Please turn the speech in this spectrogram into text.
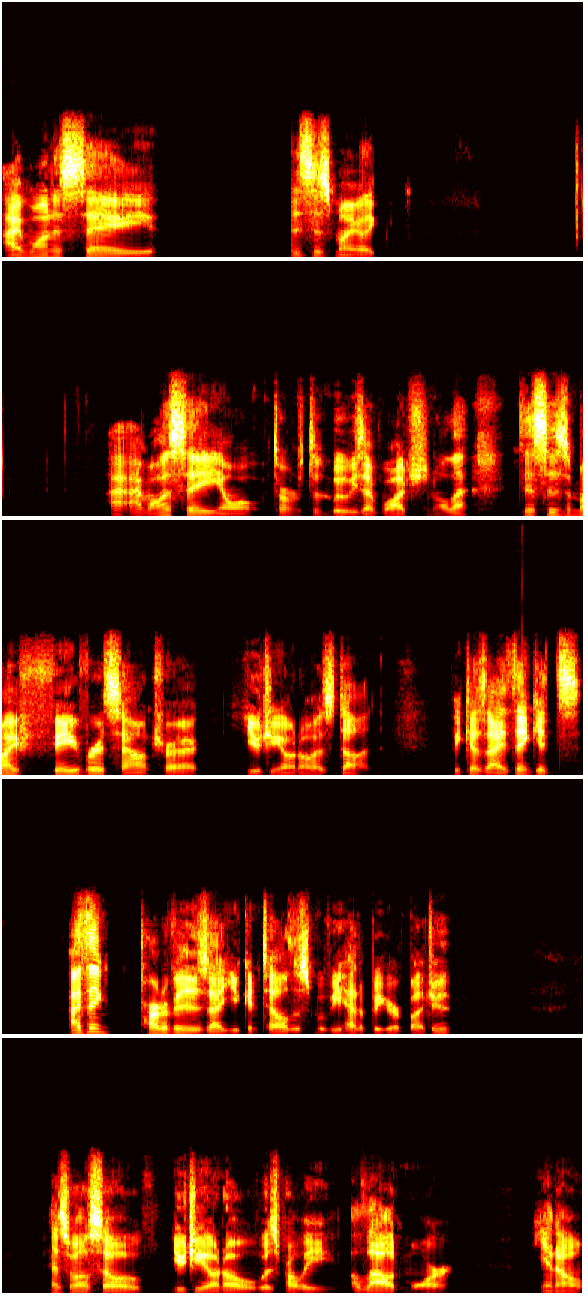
I want to say this is my like I want to say, you know, in terms of the movies I've watched and all that, this is my favorite soundtrack Yuji Ono has done because I think it's, I think part of it is that you can tell this movie had a bigger budget as well. So Yuji Ono was probably allowed more, you know,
